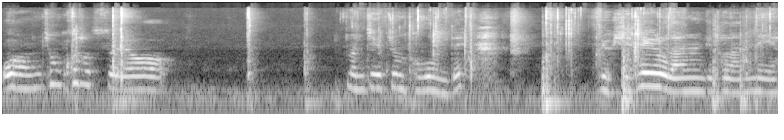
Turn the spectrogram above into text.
와 엄청 커졌어요. 만지기 좀 버거운데? 역시 세 개로 나누는 게 더 낫네요.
